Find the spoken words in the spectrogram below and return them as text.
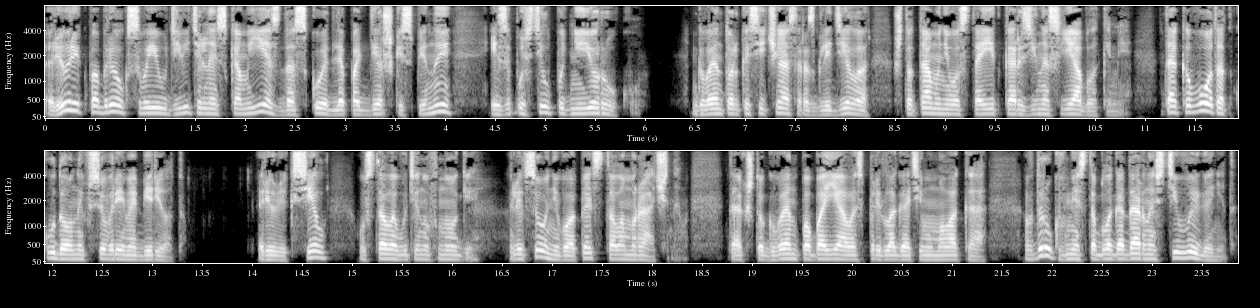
Рюрик побрел к своей удивительной скамье с доской для поддержки спины и запустил под нее руку. Гвен только сейчас разглядела, что там у него стоит корзина с яблоками. Так вот откуда он их все время берет. Рюрик сел, устало вытянув ноги. Лицо у него опять стало мрачным, так что Гвен побоялась предлагать ему молока. Вдруг вместо благодарности выгонит.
